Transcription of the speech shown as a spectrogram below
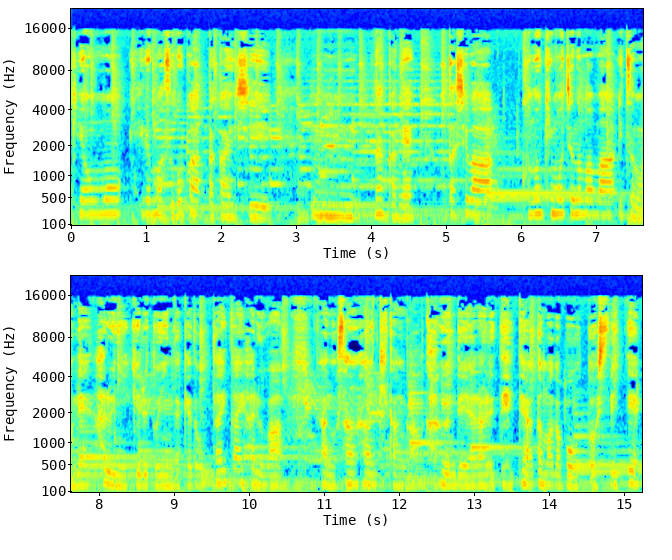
気温も昼間すごくあったかいしうんなんかね私はこの気持ちのままいつもね春に行けるといいんだけどだいたい春はあの三半規管が花粉でやられていて頭がぼーっとしていて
